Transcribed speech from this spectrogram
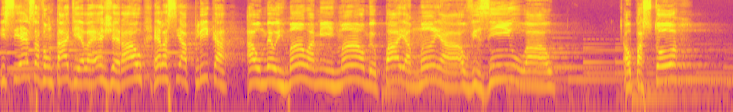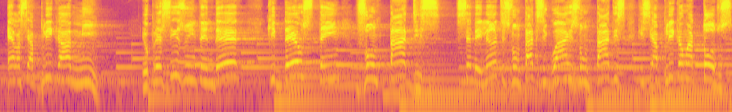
E se essa vontade ela é geral, ela se aplica ao meu irmão, à minha irmã, ao meu pai, à mãe, ao vizinho, ao, ao pastor, ela se aplica a mim. Eu preciso entender que Deus tem vontades semelhantes, vontades iguais, vontades que se aplicam a todos,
